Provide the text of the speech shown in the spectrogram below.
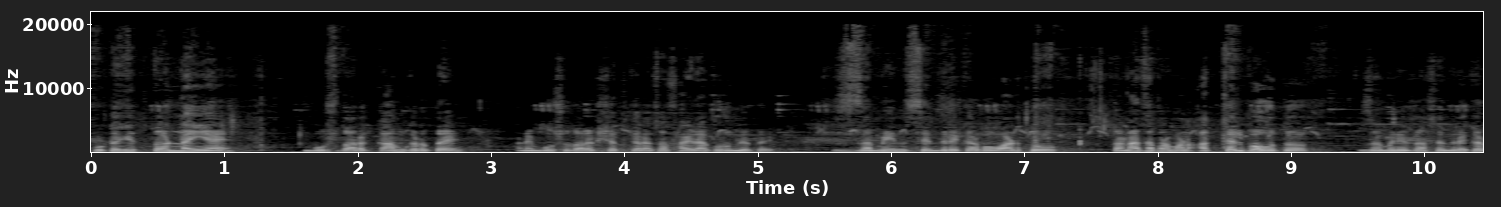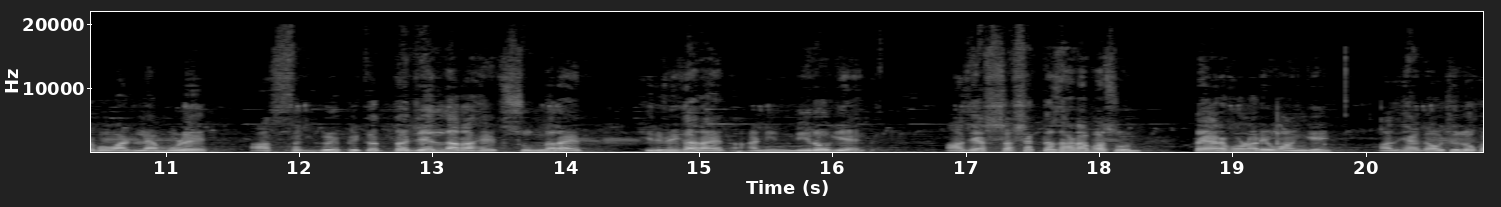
कुठंही तण नाही आहे भूसुधारक काम करतंय आणि भूसुधारक शेतकऱ्याचा फायदा करून देत आहे जमीन सेंद्रिय कर्ब वाढतो. तणाचं प्रमाण अत्यल्प होतं. जमिनीचा सेंद्रिय कर्ब वाढल्यामुळे आज सगळी पिकं तजेलदार आहेत सुंदर आहेत हिरवीगार आहेत आणि निरोगी आहेत. आज या सशक्त झाडापासून तयार होणारी वांगी आज ह्या गावची लोक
